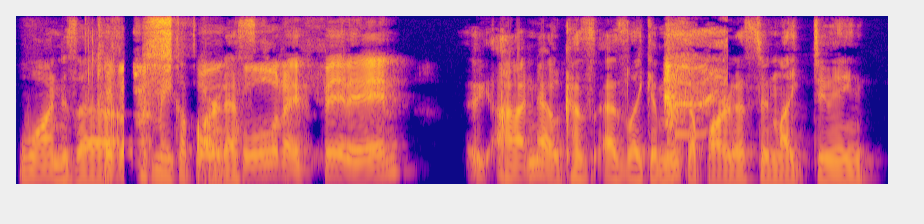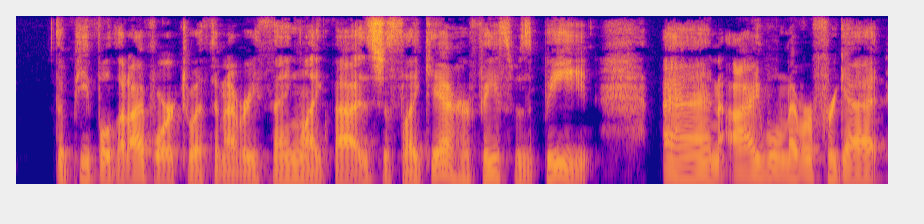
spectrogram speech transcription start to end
one is a makeup so artist. cool and I fit in. Uh, no, because as like a makeup artist and like doing the people that I've worked with and everything like that is just like, yeah, her face was beat. And I will never forget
